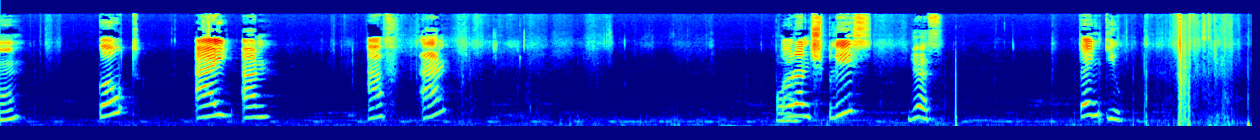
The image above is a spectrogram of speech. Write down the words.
from Goat. I and F and Orange. orange, please. Yes. Thank you.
